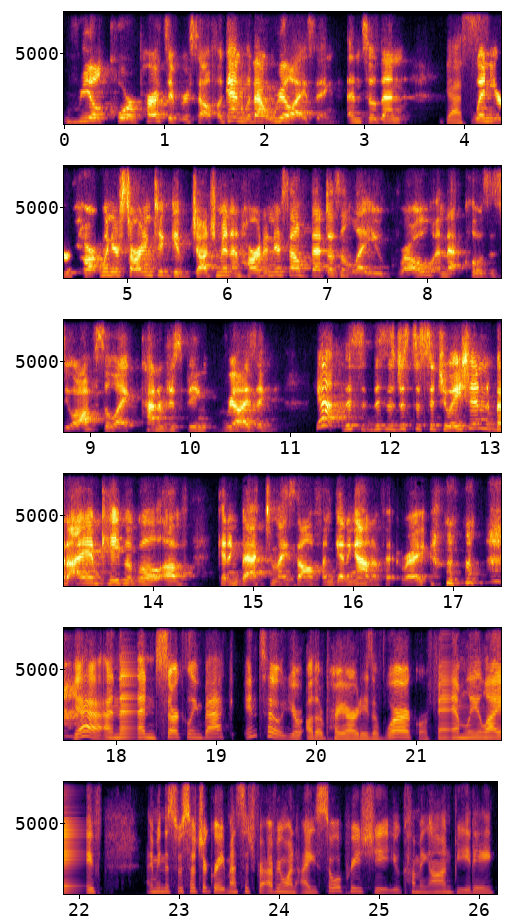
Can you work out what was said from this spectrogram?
real core parts of yourself again without realizing and so then yes when you're hard, when you're starting to give judgment and harden yourself that doesn't let you grow and that closes you off so like kind of just being realizing yeah this this is just a situation but i am capable of getting back to myself and getting out of it, right? yeah. And then circling back into your other priorities of work or family life. I mean, this was such a great message for everyone. I so appreciate you coming on, Beatie.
